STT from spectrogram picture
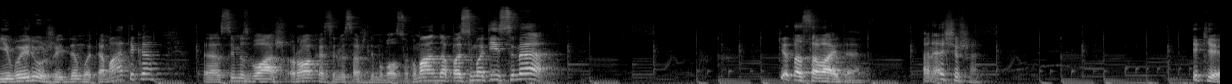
įvairių žaidimų tematiką. E, su jumis buvau aš, Rokas ir visa žaidimų balso komanda. Pasimatysime kitą savaitę. Ane šiša? Iki.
